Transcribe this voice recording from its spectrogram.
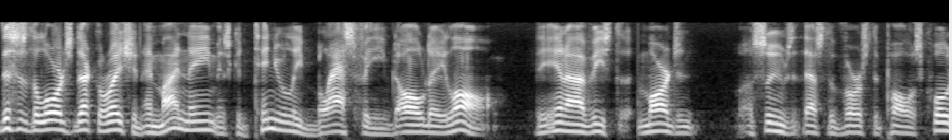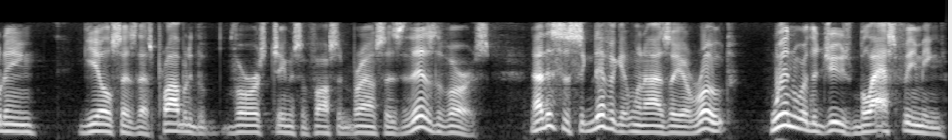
This is the Lord's declaration, and my name is continually blasphemed all day long. The NIV margin assumes that that's the verse that Paul is quoting. Gill says that's probably the verse. Jamieson and Brown says it is the verse. Now, this is significant when Isaiah wrote, When were the Jews blaspheming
